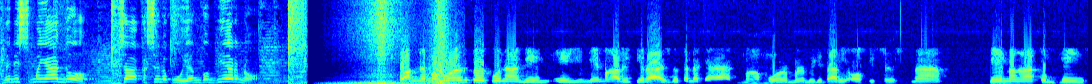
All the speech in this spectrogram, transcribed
na dismayado sa kasalukuyang gobyerno. So, ang namamonitor po namin, eh, yung may mga retirado talaga at mga former military officers na may mga complaints,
